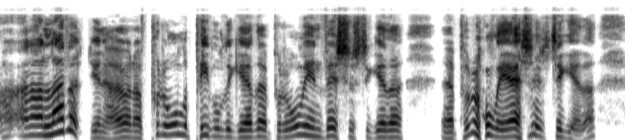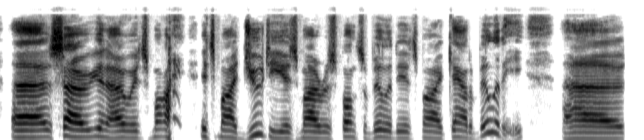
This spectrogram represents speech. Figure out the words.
and I love it, you know. And I've put all the people together, put all the investors together, uh, put all the assets together. Uh, so you know, it's my it's my duty, it's my responsibility, it's my accountability uh,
